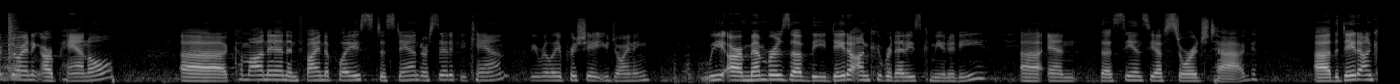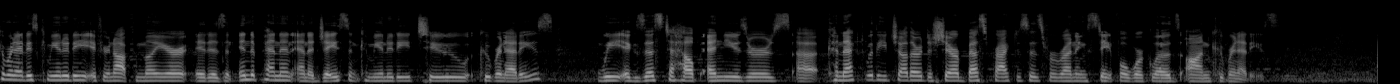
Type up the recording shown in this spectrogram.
for joining our panel. Uh, come on in and find a place to stand or sit if you can. We really appreciate you joining. We are members of the Data on Kubernetes community uh, and the CNCF storage tag. Uh, the Data on Kubernetes community, if you're not familiar, it is an independent and adjacent community to Kubernetes. We exist to help end users uh, connect with each other to share best practices for running stateful workloads on Kubernetes.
